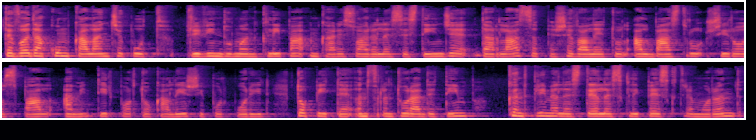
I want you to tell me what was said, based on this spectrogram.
Te văd acum ca la început, privindu-mă în clipa în care soarele se stinge, dar lasă pe șevaletul albastru și roz pal amintiri portocalii și purpurii, topite în frântura de timp, când primele stele sclipesc tremurând,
